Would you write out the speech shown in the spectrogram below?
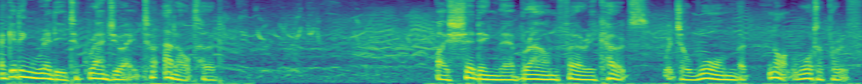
are getting ready to graduate to adulthood. By shedding their brown furry coats, which are warm but not waterproof,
